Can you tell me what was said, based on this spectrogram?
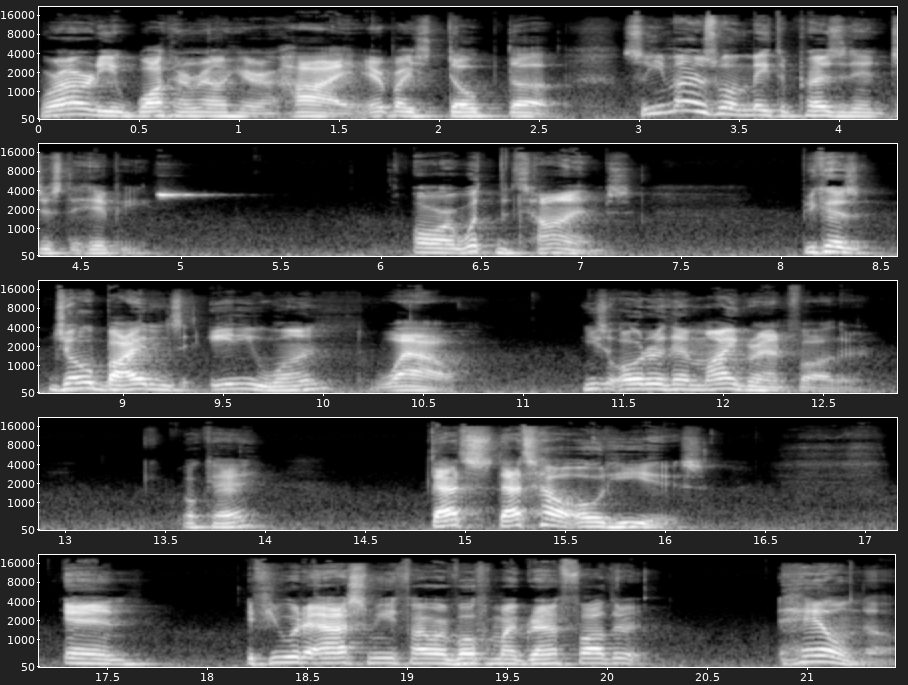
We're already walking around here high. Everybody's doped up. So you might as well make the president just a hippie. Or with the times. Because Joe Biden's 81. Wow. He's older than my grandfather. Okay? That's that's how old he is. And if you were to ask me if I were to vote for my grandfather, hell no.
